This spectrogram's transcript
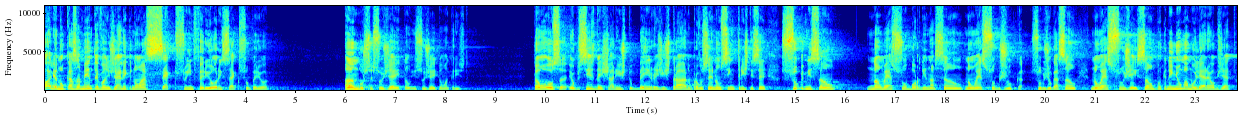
Olha, no casamento evangélico não há sexo inferior e sexo superior. Ambos se sujeitam e sujeitam a Cristo. Então, ouça, eu preciso deixar isto bem registrado para você não se entristecer. Submissão não é subordinação, não é subjuga, subjugação, não é sujeição, porque nenhuma mulher é objeto.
